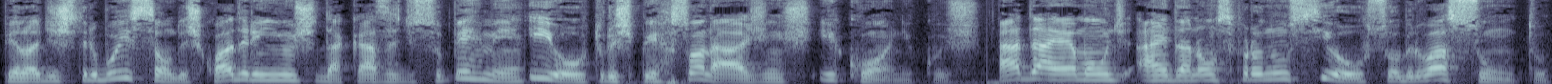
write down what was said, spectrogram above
pela distribuição dos quadrinhos da Casa de Superman e outros personagens icônicos. A Diamond ainda não se pronunciou sobre o assunto.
